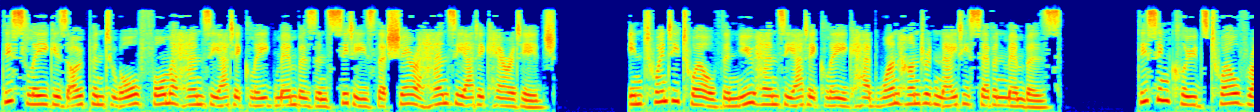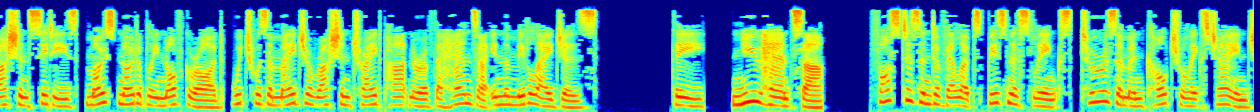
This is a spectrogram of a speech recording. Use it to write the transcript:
This league is open to all former Hanseatic League members and cities that share a Hanseatic heritage. In 2012 the new Hanseatic League had 187 members. This includes 12 Russian cities, most notably Novgorod, which was a major Russian trade partner of the Hansa in the Middle Ages. The New Hansa fosters and develops business links, tourism and cultural exchange.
